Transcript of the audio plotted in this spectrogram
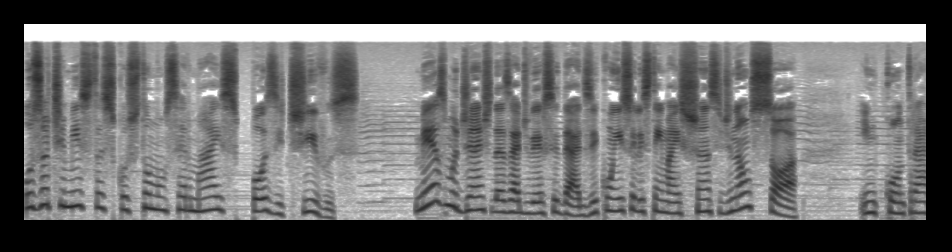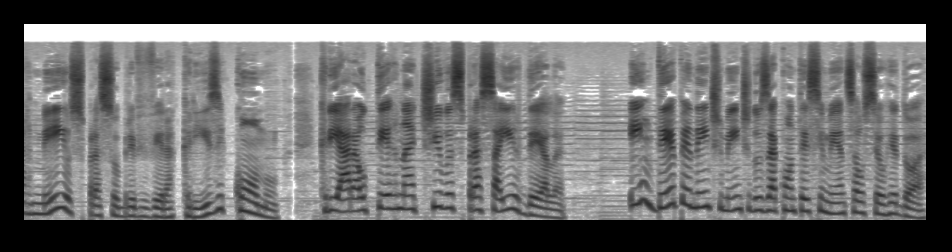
Os otimistas costumam ser mais positivos, mesmo diante das adversidades, e com isso eles têm mais chance de não só encontrar meios para sobreviver à crise, como criar alternativas para sair dela, independentemente dos acontecimentos ao seu redor.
